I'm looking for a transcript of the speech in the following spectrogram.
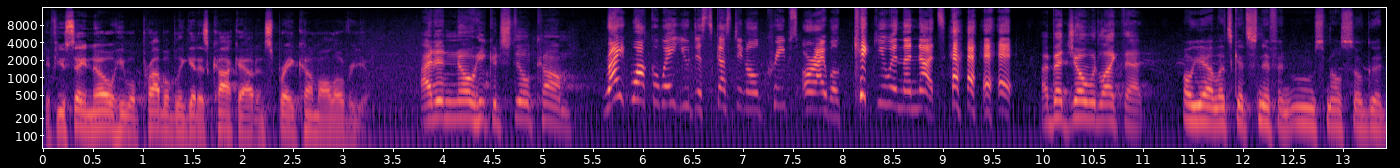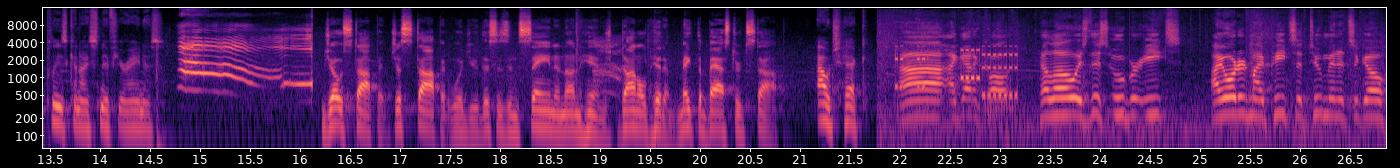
If you say no, he will probably get his cock out and spray cum all over you. I didn't know he could still come. Right, walk away, you disgusting old creeps, or I will kick you in the nuts. I bet Joe would like that. Oh yeah, let's get sniffing. Mmm, smells so good. Please, can I sniff your anus? Ah, Joe, stop it. Just stop it, would you? This is insane and unhinged. Donald, hit him. Make the bastard stop. Ouch, heck. Ah, I got a call. Hello, is this Uber Eats? I ordered my pizza two minutes ago.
